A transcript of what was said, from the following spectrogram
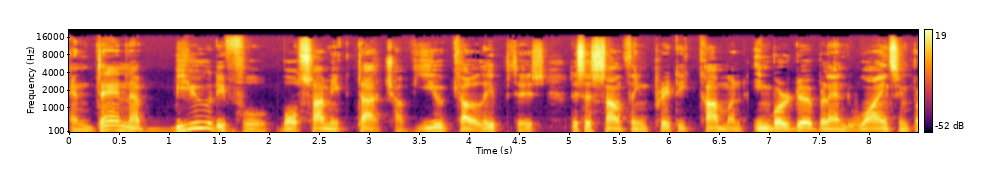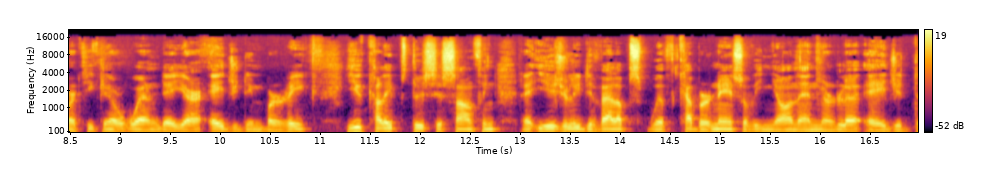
and then a beautiful balsamic touch of eucalyptus. This is something pretty common in Bordeaux blend wines, in particular when they are aged in barrique. Eucalyptus is something that usually develops with Cabernet Sauvignon and Merlot aged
